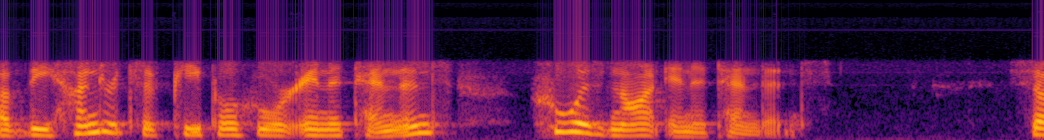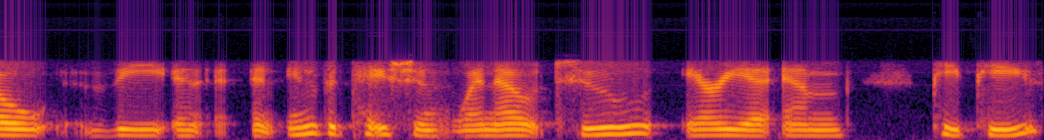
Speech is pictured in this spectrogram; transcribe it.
of the hundreds of people who were in attendance, who was not in attendance. So the an invitation went out to area MPPs,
